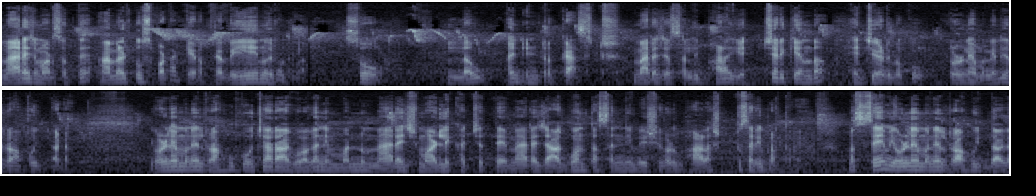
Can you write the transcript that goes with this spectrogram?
ಮ್ಯಾರೇಜ್ ಮಾಡಿಸುತ್ತೆ. ಆಮೇಲೆ ಟೂಸ್ ಪಟಾಕಿ ಇರುತ್ತೆ. ಅದು ಏನೂ ಇರೋದಿಲ್ಲ. So love and inter caste ಮ್ಯಾರೇಜಸಲ್ಲಿ ಭಾಳ ಎಚ್ಚರಿಕೆಯಿಂದ ಹೆಜ್ಜೆ ಇಡಬೇಕು. ಏಳನೇ ಮನೆಯಲ್ಲಿ ರಾಹು ಇದ್ದಾಗ. ಏಳನೇ ಮನೇಲಿ ರಾಹು ಗೋಚಾರ ಆಗುವಾಗ ನಿಮ್ಮನ್ನು ಮ್ಯಾರೇಜ್ ಮಾಡಲಿಕ್ಕೆ ಹಚ್ಚುತ್ತೆ. ಮ್ಯಾರೇಜ್ ಆಗುವಂಥ ಸನ್ನಿವೇಶಗಳು ಭಾಳಷ್ಟು ಸರಿ ಬರ್ತವೆ. ಮತ್ತು ಸೇಮ್ ಏಳನೇ ಮನೇಲಿ ರಾಹು ಇದ್ದಾಗ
